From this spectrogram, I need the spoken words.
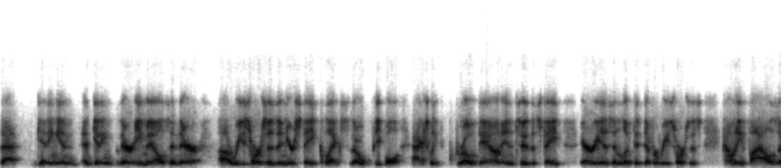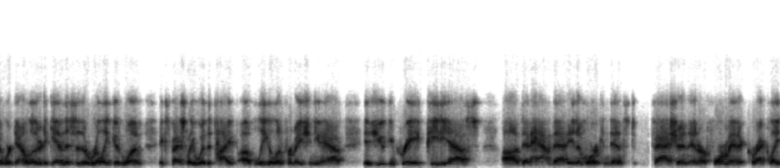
that getting in and getting their emails in there, uh, resources in your state clicks, so people actually drove down into the state areas and looked at different resources, how many files that were downloaded. Again, this is a really good one, especially with the type of legal information you have, is you can create PDFs uh, that have that in a more condensed fashion and are formatted correctly.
